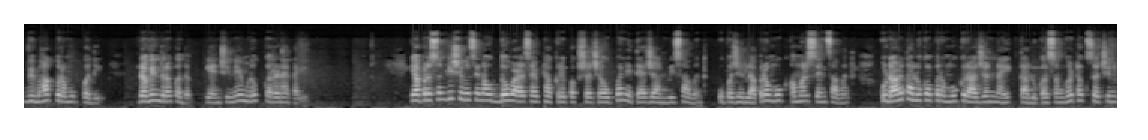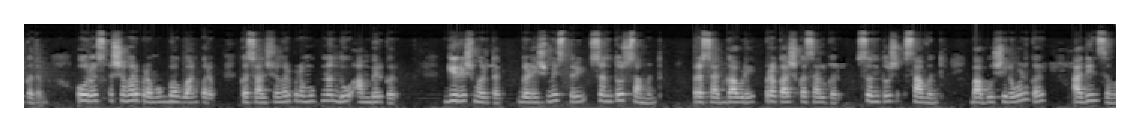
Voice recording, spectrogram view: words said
विभाग प्रमुखपदी रवींद्र कदम यांची नेमणूक करण्यात आली. या प्रसंगी शिवसेना उद्धव बाळासाहेब ठाकरे पक्षाच्या उपनेत्या जान्हवी सावंत उपजिल्हा प्रमुख अमरसेन सावंत कुडाळ तालुका प्रमुख राजन नाईक तालुका संघटक सचिन कदम ओरस शहर प्रमुख भगवान परब कसाल शहर प्रमुख नंदू आंबेडकर गिरीश मर्तन गणेश मिस्त्री संतोष सामंत प्रसाद गावडे प्रकाश कसालकर संतोष सावंत बाबू शिरवणकर आदींसह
